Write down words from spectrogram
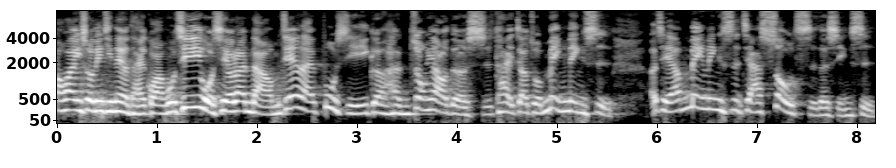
好，欢迎收听今天的台瓜夫妻，我是尤兰达。我们今天来复习一个很重要的时态，叫做命令式，而且要命令式加受词的形式。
